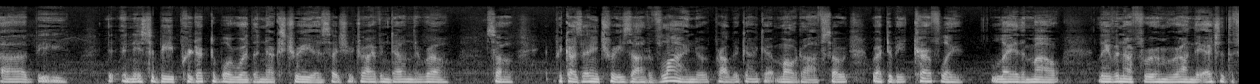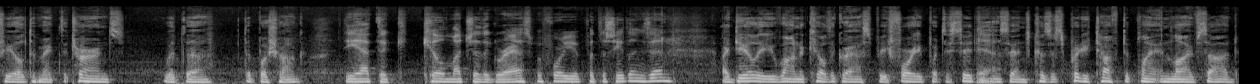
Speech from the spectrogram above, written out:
uh, be it needs to be predictable where the next tree is as you're driving down the row. So because any trees out of line, they're probably going to get mowed off. So we have to be carefully lay them out, leave enough room around the edge of the field to make the turns with the the bush hog. Do you have to kill much of the grass before you put the seedlings in? Ideally, you want to kill the grass before you put the seedlings in because it's pretty tough to plant in live sod.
